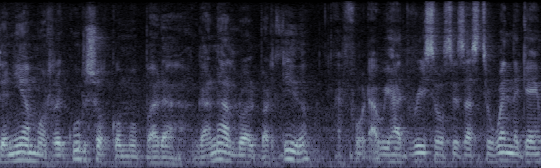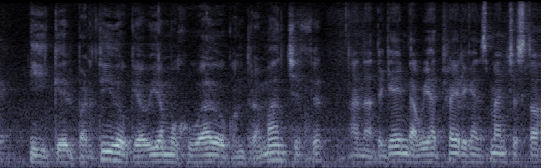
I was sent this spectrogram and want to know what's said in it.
teníamos recursos como para ganarlo al partido I thought that we had resources as to win the game y que el partido que habíamos jugado contra Manchester and that the game that we had played against Manchester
